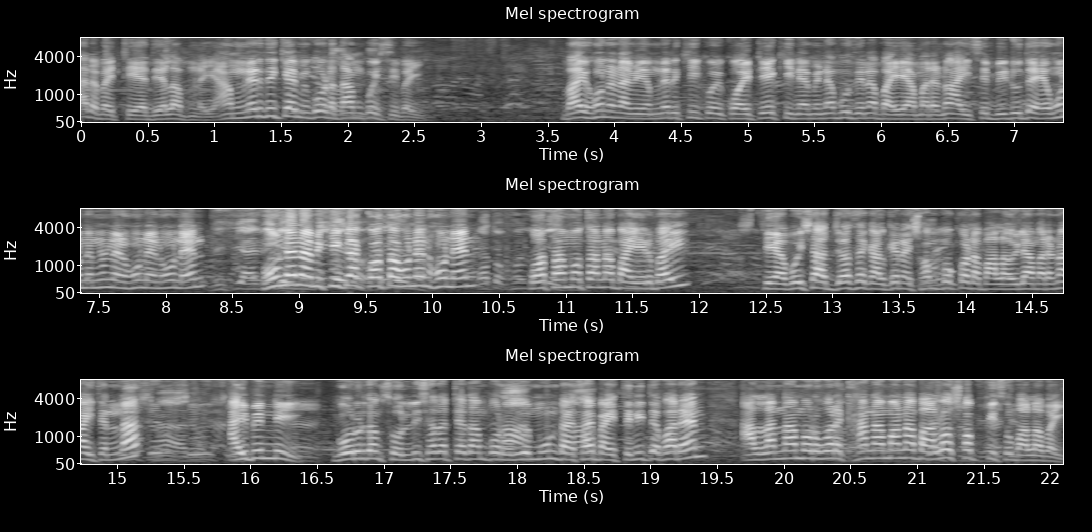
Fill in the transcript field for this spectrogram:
আরে ভাই টিয়া দিয়ে লাভ নাই। আমনের দিকে আমি গোটা দাম কইছি ভাই। ভাই হোনেন আমি আপনার কি কই কয়টে কি নামি না বুঝি না ভাই আমার না আইসে বিডু দেহে হোনেন হোনেন হোনেন হোনেন হোনেন আমি কি কথা হোনেন হোনেন কথা মতা না ভাইয়ের ভাই। আছে, কালকে নাই। সম্পর্কটা ভালো হইলে আমার আইতেন না? আইবেন নি? গরুর দাম চল্লিশ হাজার টাকা দাম পড়বে। চাই বাইতে নিতে পারেন। আল্লাহর নামের উপরে খানা মানা ভালো, সবকিছু ভালো ভাই।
